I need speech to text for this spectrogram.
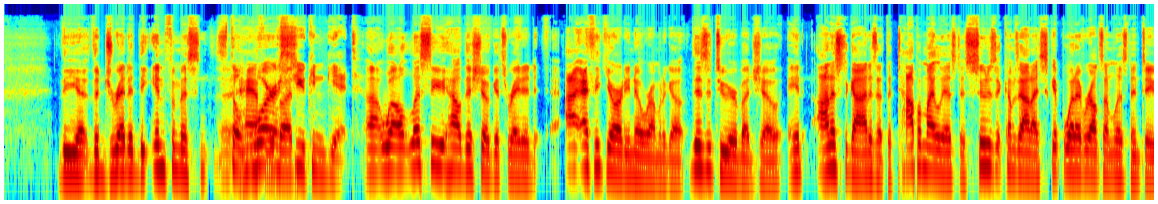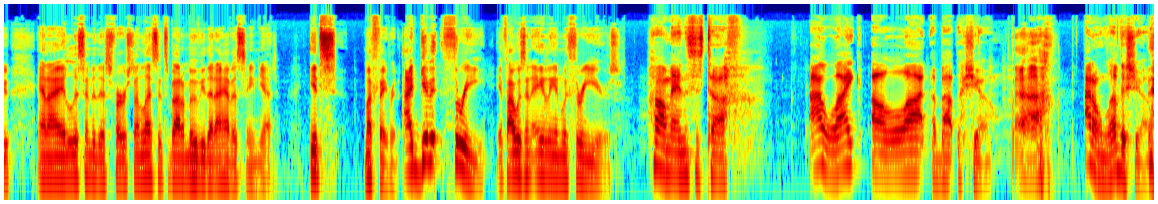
the uh, the dreaded, the infamous. Uh, It's the worst you can get. Uh, well, let's see how this show gets rated. I, I think you already know where I'm going to go. This is a two earbud show. It, honest to God, is at the top of my list. As soon as it comes out, I skip whatever else I'm listening to, and I listen to this first, unless it's about a movie that I haven't seen yet. It's my favorite. I'd give it three if I was an alien with three years. Oh man, this is tough. I like a lot about the show. I don't love the show.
